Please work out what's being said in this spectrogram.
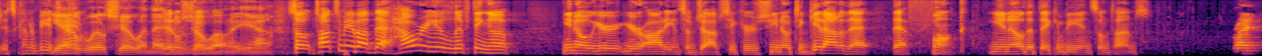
it's going to be a Yeah, it will show in that. It'll show won't up. It? Yeah. so talk to me about that how are you lifting up you know your your audience of job seekers you know to get out of that that funk you know that they can be in sometimes Right.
